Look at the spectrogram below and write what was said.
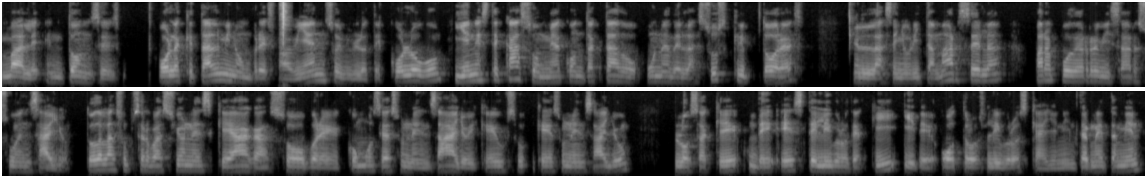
Vale, entonces, hola, ¿qué tal? Mi nombre es Fabián, soy bibliotecólogo y en este caso me ha contactado una de las suscriptoras, la señorita Marcela, para poder revisar su ensayo. Todas las observaciones que haga sobre cómo se hace un ensayo y qué, es un ensayo, lo saqué de este libro de aquí y de otros libros que hay en internet también,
